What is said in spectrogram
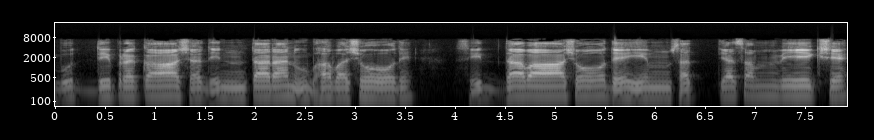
बुद्धिप्रकाशदिन्तरनुभवशोधे सिद्धवाशोधयिं सत्यसंवीक्ष्य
